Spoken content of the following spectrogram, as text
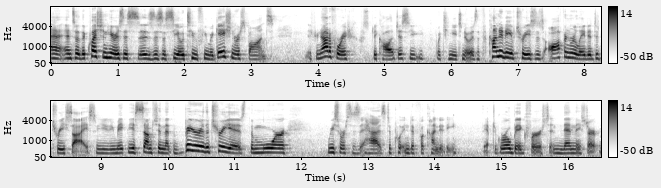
And, and so the question here is this, is this a CO2 fumigation response? If you're not a forest ecologist, you, what you need to know is the fecundity of trees is often related to tree size. So you make the assumption that the bigger the tree is, the more resources it has to put into fecundity. They have to grow big first, and then they start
